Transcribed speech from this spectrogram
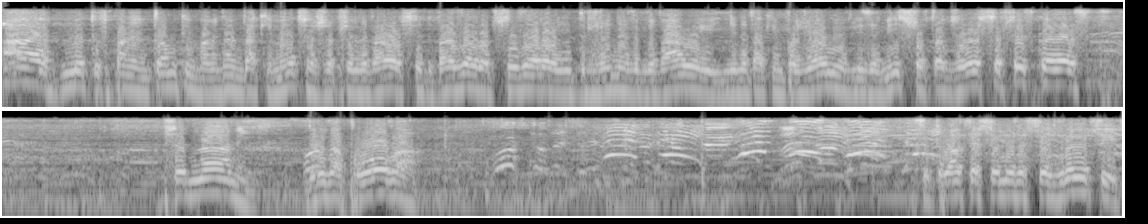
Ale my tu z panem Tomkiem pamiętam takie mecze, że przegrywało się 2-0, 3-0 i drużyny wygrywały i nie na takim poziomie w Lidze Mistrzów, także jeszcze wszystko jest przed nami. Druga połowa. Sytuacja się może się wrócić.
